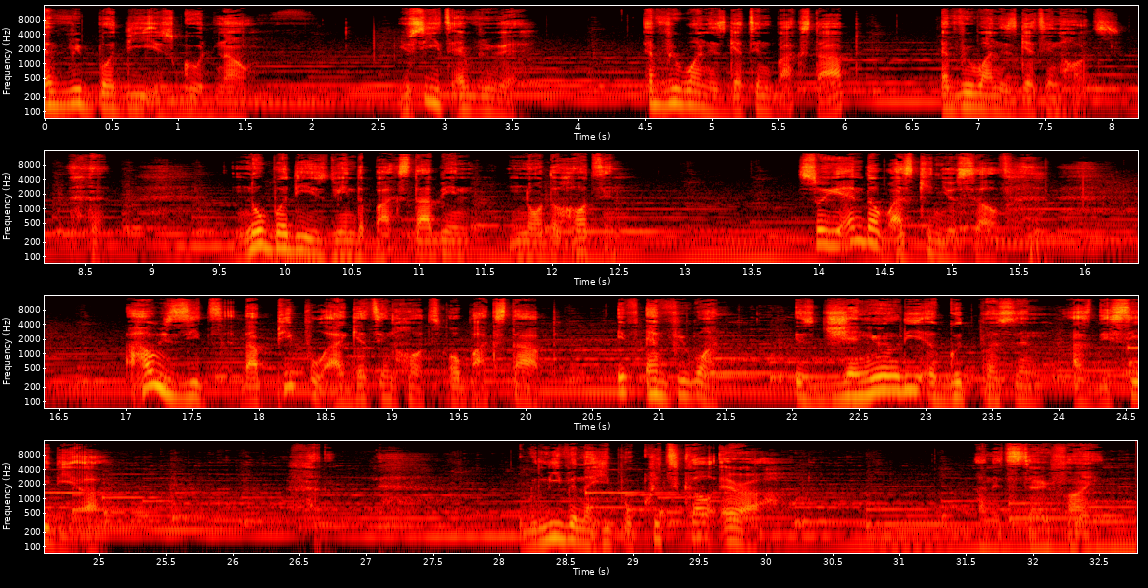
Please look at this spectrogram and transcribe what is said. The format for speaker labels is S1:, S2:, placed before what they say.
S1: everybody is good now. You see it everywhere. Everyone is getting backstabbed, everyone is getting hurt. Nobody is doing the backstabbing nor the hurting. So you end up asking yourself, how is it that people are getting hurt or backstabbed if everyone is genuinely a good person as they say they are? Live in a hypocritical era and it's terrifying.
